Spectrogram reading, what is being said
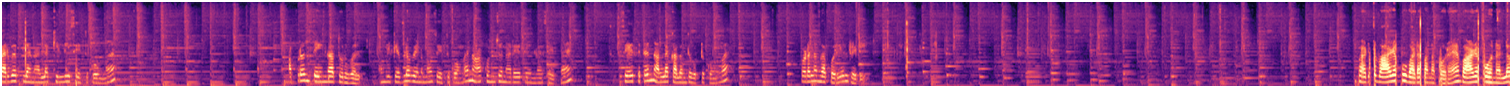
கருவேப்பிலை நல்லா கிள்ளி சேர்த்துக்கோங்க. அப்புறம் தேங்காய் துருவல். உங்களுக்கு எவ்வளோ வேணுமோ சேர்த்துக்கோங்க. நான் கொஞ்சம் நிறைய தேங்காய் சேர்ப்பேன். சேர்த்துட்டு நல்லா கலந்து விட்டுக்கோங்க. புடலங்காய் பொரியல் ரெடி இப்போ அடுத்து வாழைப்பூ வடை பண்ண போகிறேன் வாழைப்பூவை நல்லா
